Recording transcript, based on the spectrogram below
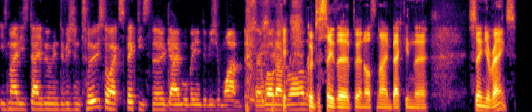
He's made his debut in Division Two, so I expect his third game will be in Division One. So well done, Riley. Good to see the Burnoth name back in the senior ranks.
